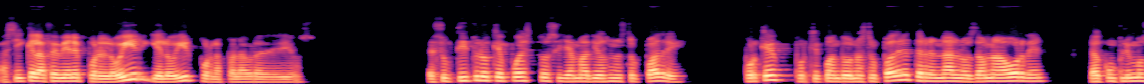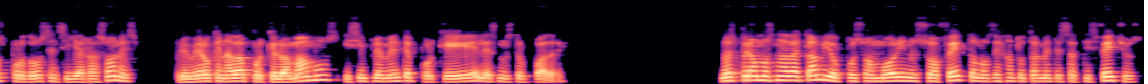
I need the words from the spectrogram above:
Así que la fe viene por el oír y el oír por la palabra de Dios. El subtítulo que he puesto se llama Dios nuestro Padre. ¿Por qué? Porque cuando nuestro Padre terrenal nos da una orden, la cumplimos por dos sencillas razones. Primero que nada porque lo amamos y simplemente porque Él es nuestro Padre. No esperamos nada a cambio, pues su amor y su afecto nos dejan totalmente satisfechos.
